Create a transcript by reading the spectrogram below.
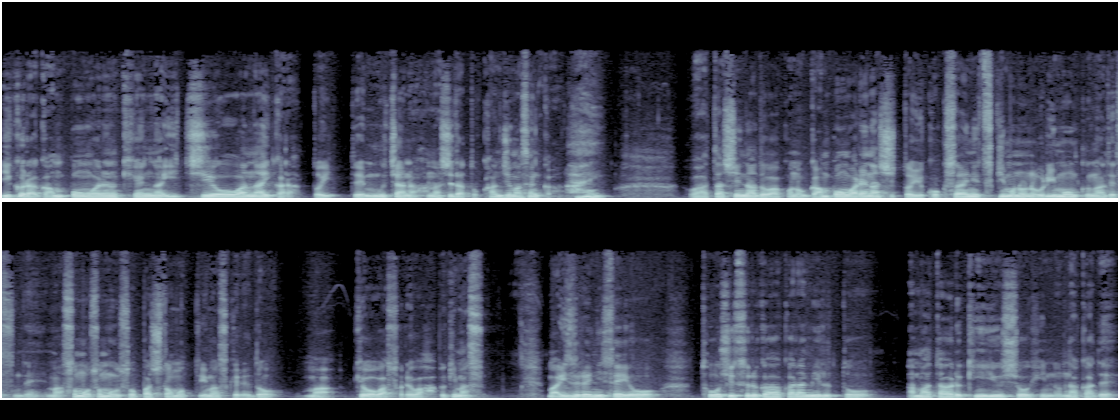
いくら元本割れの危険が一応はないからといって無茶な話だと感じませんか？はい。私などはこの元本割れなしという国債につきものの売り文句がですね、まあ、そもそも嘘っぱちと思っていますけれど、まあ、今日はそれは省きます。まあ、いずれにせよ投資する側から見るとあまたある金融商品の中で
